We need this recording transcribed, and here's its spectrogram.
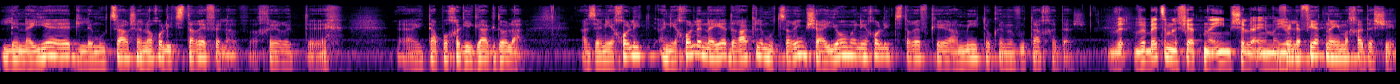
לנייד למוצר שאני לא יכול להצטרף אליו, אחרת אה, הייתה פה חגיגה גדולה. אז אני יכול, אני יכול לנייד רק למוצרים שהיום אני יכול להצטרף כעמית או כמבוטח חדש. ו- ובעצם לפי התנאים שלהם היום. ולפי התנאים החדשים,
